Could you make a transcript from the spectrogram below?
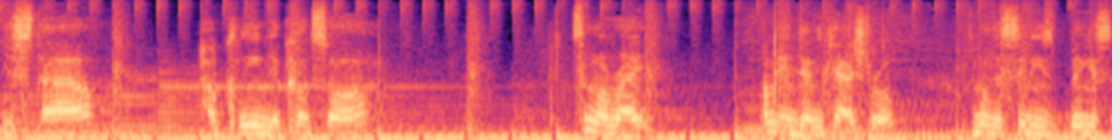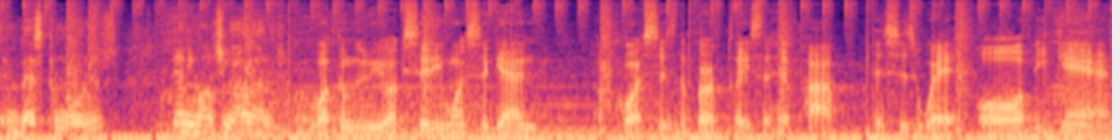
your style, how clean your cuts are. To my right, my man Danny Castro, one of the city's biggest and best promoters. Danny, why don't you holler at him? Welcome to New York City once again. Of course, is the birthplace of hip hop. This is where it all began.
